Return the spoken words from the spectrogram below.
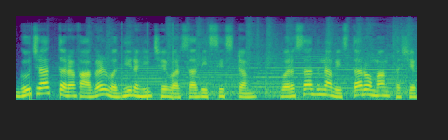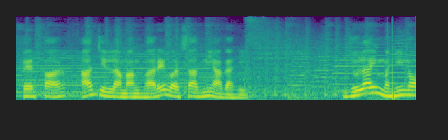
ગુજરાત તરફ આગળ વધી રહી છે વરસાદી સિસ્ટમ. વરસાદના વિસ્તારોમાં થશે ફેરફાર. આ જિલ્લામાં ભારે વરસાદની આગાહી. જુલાઈ મહિનો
